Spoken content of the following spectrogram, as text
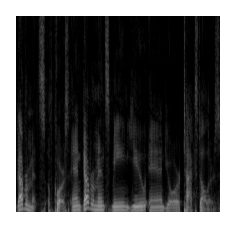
governments, of course. And governments mean you and your tax dollars.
